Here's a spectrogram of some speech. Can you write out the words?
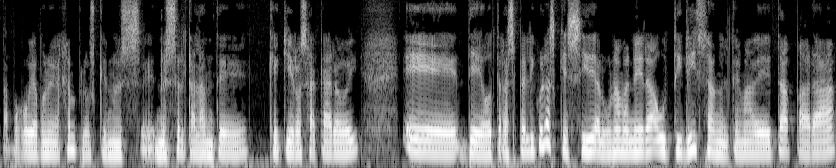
tampoco voy a poner ejemplos, que no es, eh, no es el talante que quiero sacar hoy, eh, de otras películas que sí, de alguna manera, utilizan el tema de ETA para,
